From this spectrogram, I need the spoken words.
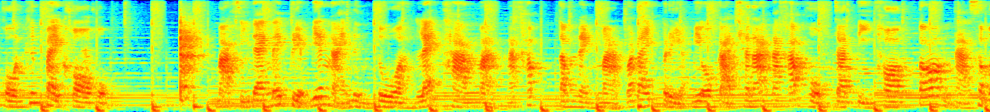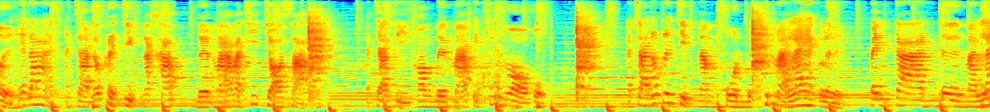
โคนขึ้นไปคอ 6 หมากสีแดงได้เปรียบเบี้ยหงาย1ตัว และทางหมากนะครับตำแหน่งหมากก็ได้เปรียบมีโอกาสชนะนะครับผมจารย์ตีทองต้องหาเสมอให้ได้ อาจารย์นกกระจิบนะครับ เดินม้ามาที่จอ3อาจารย์ตีทองเดินม้าไปที่งอ6อาจารย์นกกระจิบนำโคนบุกขึ้นมาแลกเลย เป็นการเดินมาแล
